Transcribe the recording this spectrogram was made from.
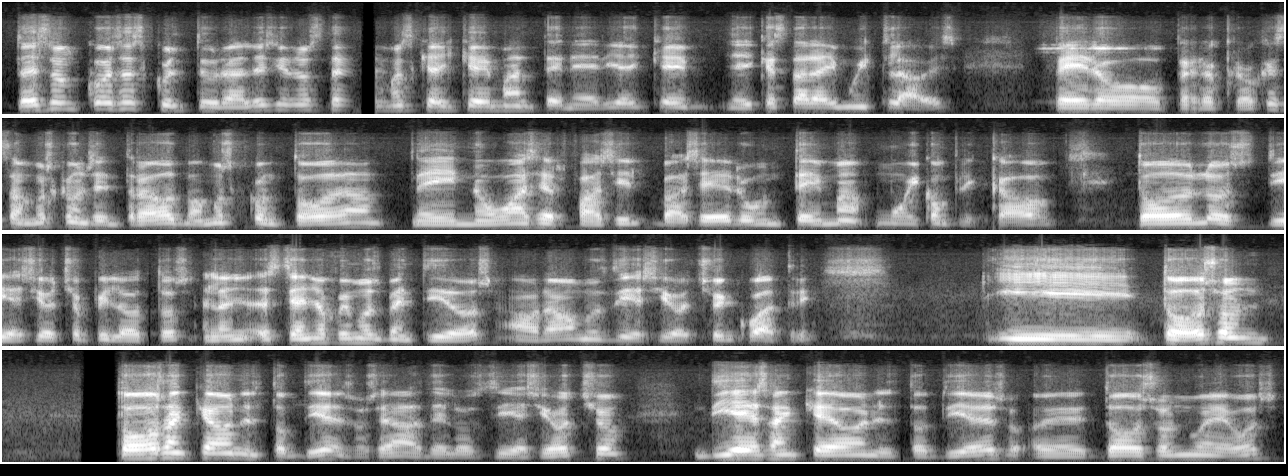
Entonces son cosas culturales y unos temas que hay que mantener y hay que, hay que estar ahí muy claves. Pero, pero creo que estamos concentrados, vamos con toda, eh, no va a ser fácil, va a ser un tema muy complicado. Todos los 18 pilotos, el año, este año fuimos 22, ahora vamos 18 en 4 y todos son, todos han quedado en el top 10, o sea, de los 18, 10 han quedado en el top 10, eh, dos son nuevos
